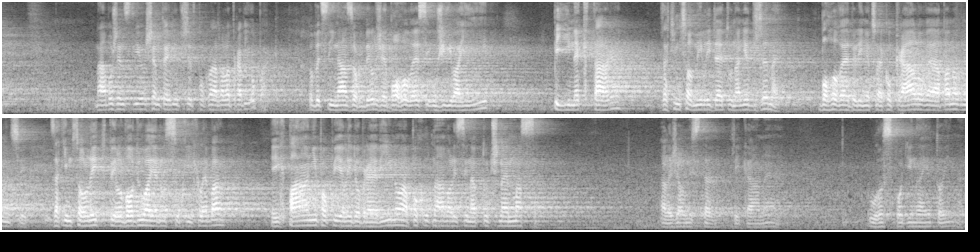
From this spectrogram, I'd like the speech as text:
náboženství ovšem tehdy předpokládala pravý opak. Obecný názor byl, že bohové si užívají, pijí nektar, zatímco my lidé tu na ně dřeme. Bohové byli něco jako králové a panovníci, zatímco lid pil vodu a jedl suchý chleba, jejich páni popíjeli dobré víno a pochutnávali si na tučném mase. Ale žalmista říká ne. U hospodina je to jinak.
